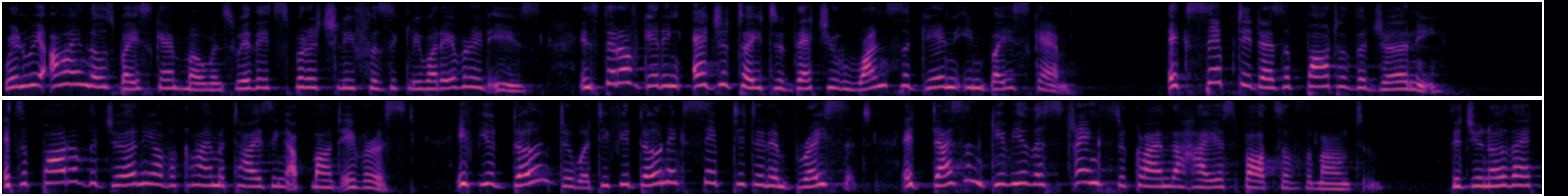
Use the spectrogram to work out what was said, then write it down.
When we are in those base camp moments, whether it's spiritually, physically, whatever it is, instead of getting agitated that you're once again in base camp, accept it as a part of the journey. It's a part of the journey of acclimatizing up Mount Everest. If you don't do it, if you don't accept it and embrace it, it doesn't give you the strength to climb the highest parts of the mountain. Did you know that?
